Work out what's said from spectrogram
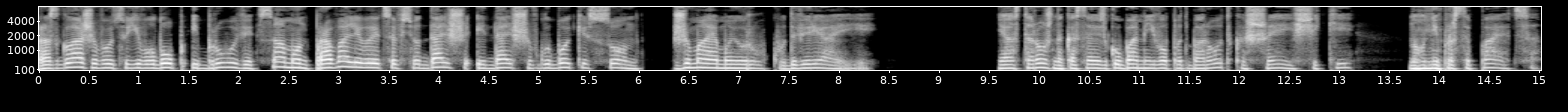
Разглаживаются его лоб и брови, сам он проваливается все дальше и дальше в глубокий сон, сжимая мою руку, доверяя ей. Я осторожно касаюсь губами его подбородка, шеи, щеки, но он не просыпается.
